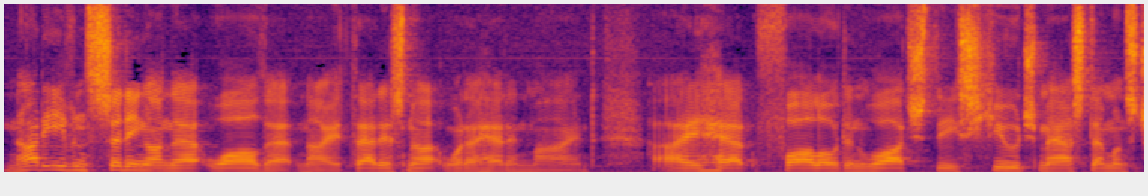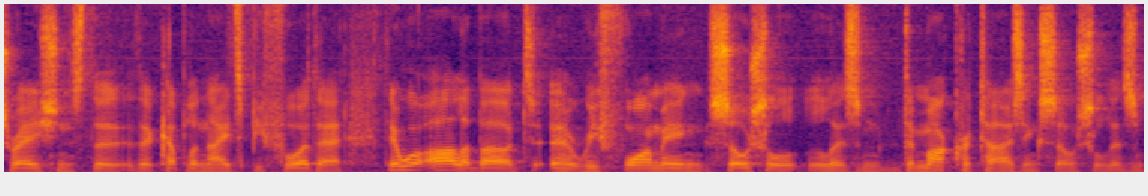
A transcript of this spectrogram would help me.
Not even sitting on that wall that night. That is not what I had in mind. I had followed and watched these huge mass demonstrations the, the couple of nights before that. They were all about uh, reforming socialism, democratizing socialism.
